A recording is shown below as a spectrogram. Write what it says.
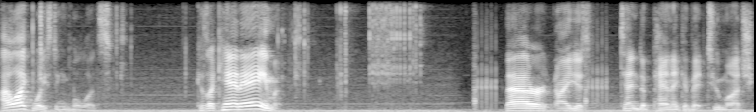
I like wasting bullets. Because I can't aim. That or I just tend to panic a bit too much.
